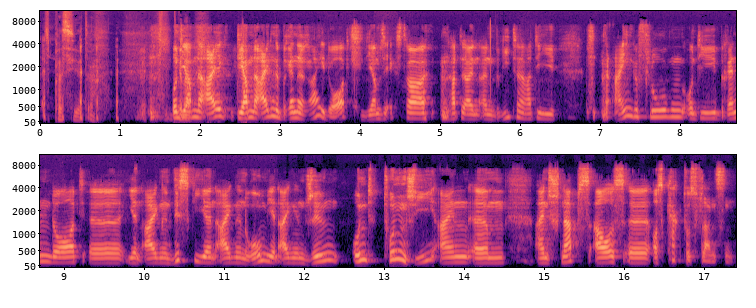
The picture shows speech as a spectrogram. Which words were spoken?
Das passiert. Ja. Und die, genau. haben eine, die haben eine eigene Brennerei dort. Die haben sie extra, hatte ein, ein Brite, hat die eingeflogen und die brennen dort äh, ihren eigenen Whisky, ihren eigenen Rum, ihren eigenen Gin und Tunji, ein, ähm, ein Schnaps aus, äh, aus Kaktuspflanzen.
